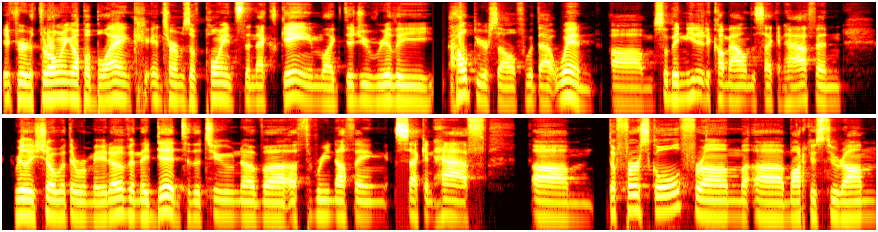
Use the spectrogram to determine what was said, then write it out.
if you're throwing up a blank in terms of points the next game like did you really help yourself with that win um, so they needed to come out in the second half and really show what they were made of and they did to the tune of uh, a three nothing second half. Um, the first goal from uh, Marcus Thuram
